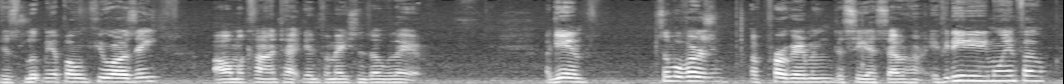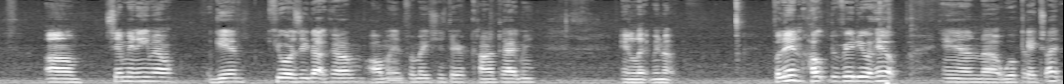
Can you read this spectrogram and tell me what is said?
Just look me up on QRZ. All my contact information is over there. Again, simple version of programming the CS700. If you need any more info, um, send me an email. Again, QRZ.com. All my information is there. Contact me and let me know. For then, hope the video helped, and uh, we'll catch you later.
